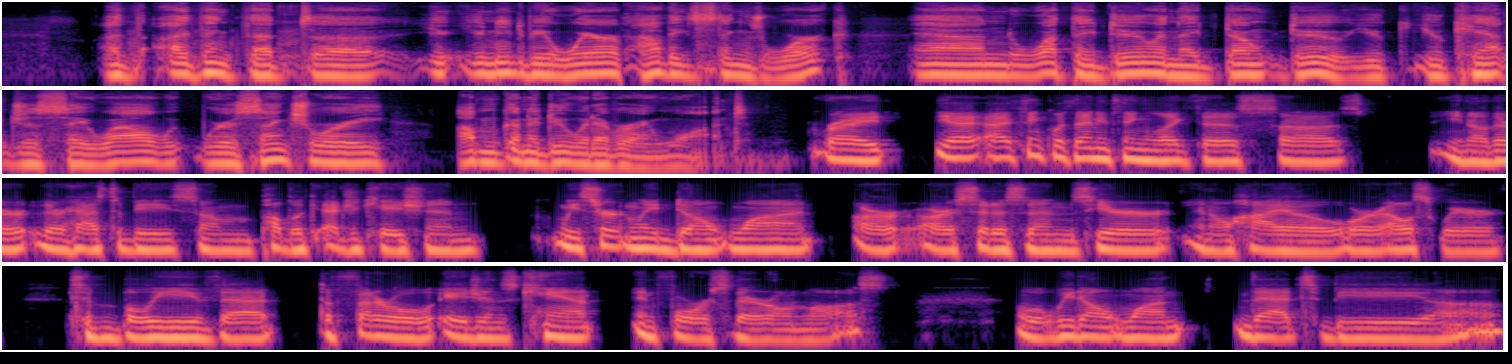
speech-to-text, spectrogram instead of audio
I, I think that uh, you, you need to be aware of how these things work and what they do and they don't do. You, you can't just say, well, we're a sanctuary I'm going to do whatever I want. Right. Yeah, I think with anything like this, uh, you know, there there has to be some public education. We certainly don't want our our citizens here in Ohio or elsewhere to believe that the federal agents can't enforce their own laws. Well, we don't want that to be. Uh,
